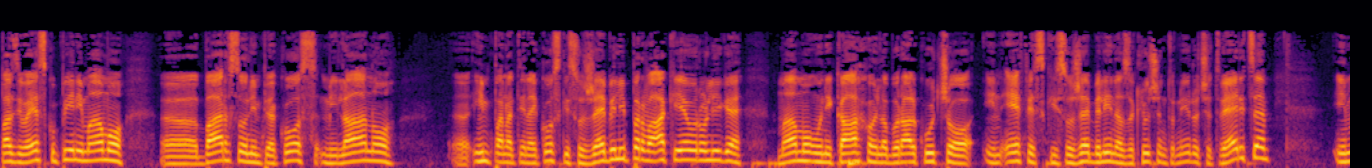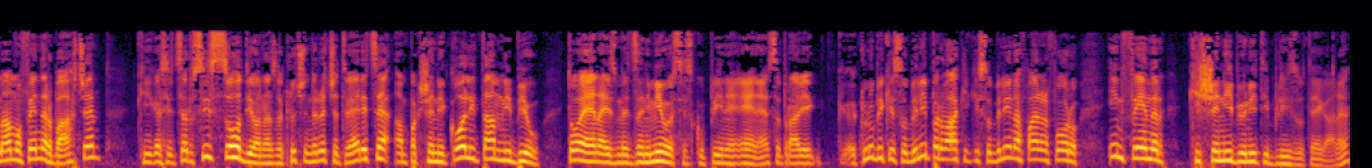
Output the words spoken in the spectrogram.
pazi, v E skupini imamo uh, Barso, Olimpijakos, Milano uh, in pa Natinajkos, ki so že bili prvaki Eurolige, imamo Unikaho in Laboral Kučo in Efes, ki so že bili na zaključnem turnirju četverice in imamo Fenerbahče, ki ga sicer vsi sodijo na zaključen del četverice, ampak še nikoli tam ni bil. To je ena izmed zanimivosti skupine E, ne? se pravi, klubi, ki so bili prvaki, ki so bili na Final Fouru in Fener, ki še ni bil niti blizu tega. Ne?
